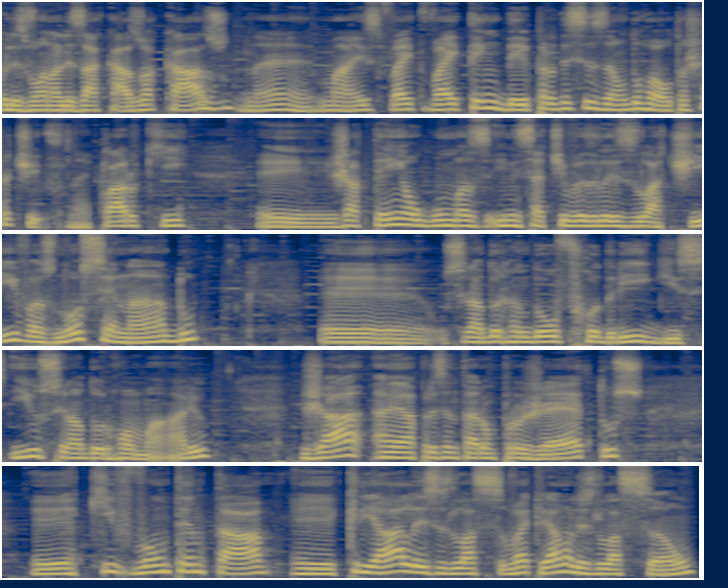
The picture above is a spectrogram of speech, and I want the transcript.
eles vão analisar caso a caso, né? Mas vai, vai tender para a decisão do rol taxativo, né? Claro que eh, já tem algumas iniciativas legislativas no Senado. Eh, o senador Randolfo Rodrigues e o senador Romário já eh, apresentaram projetos que vão tentar criar legislação, vai criar uma legislação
